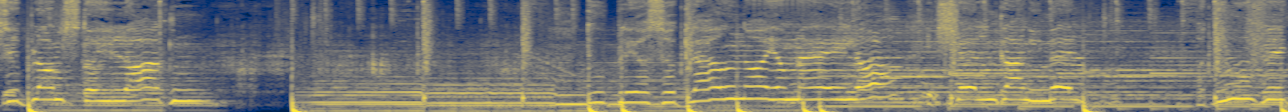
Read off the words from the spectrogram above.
blev til blomster i lokken. Du bliver så glad, når jeg maler En sjælden gang imellem. Og du fik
